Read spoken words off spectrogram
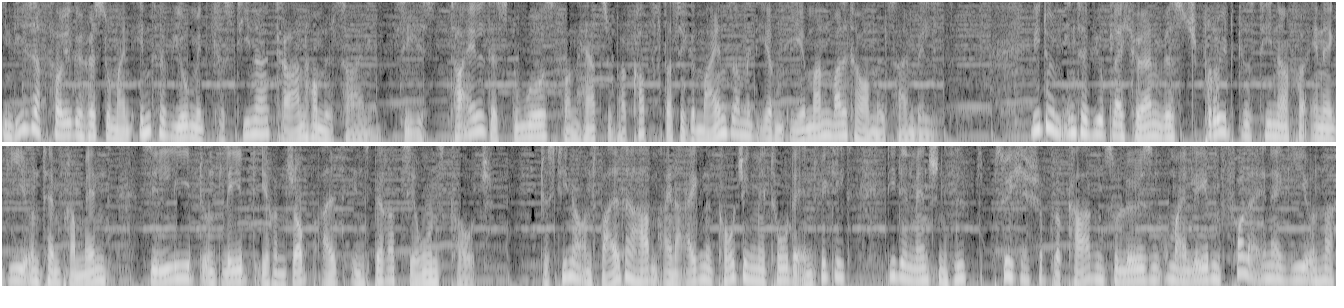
In dieser Folge hörst du mein Interview mit Christina Gran-Hommelsheim. Sie ist Teil des Duos von Herz über Kopf, das sie gemeinsam mit ihrem Ehemann Walter Hommelsheim bildet. Wie du im Interview gleich hören wirst, sprüht Christina vor Energie und Temperament. Sie liebt und lebt ihren Job als Inspirationscoach. Christina und Walter haben eine eigene Coaching-Methode entwickelt, die den Menschen hilft, psychische Blockaden zu lösen, um ein Leben voller Energie und nach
